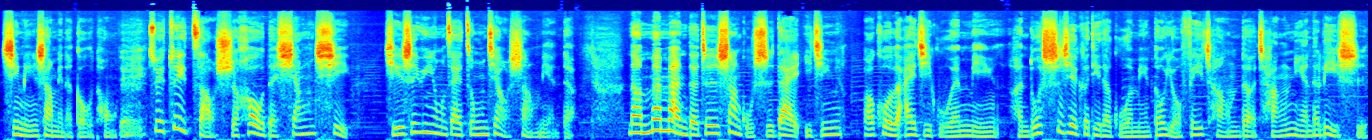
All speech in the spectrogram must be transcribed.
心灵上面的沟通。对，所以最早时候的香气其实是运用在宗教上面的。那慢慢的，这是上古时代，已经包括了埃及古文明，很多世界各地的古文明都有非常的长年的历史，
